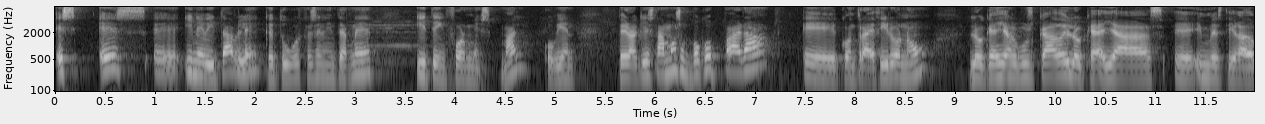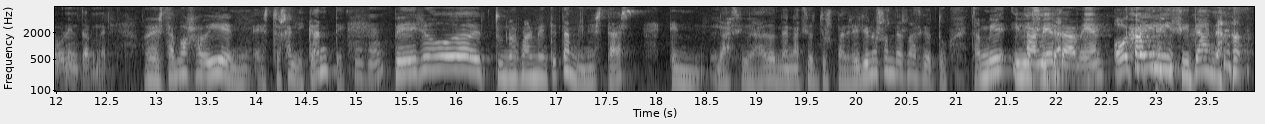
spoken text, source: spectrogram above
Es, eh, inevitable que tú busques en internet y te informes mal o bien, pero aquí estamos un poco para eh, contradecir o no lo que hayas buscado y lo que hayas eh, investigado por internet. Estamos hoy en, esto es Alicante, pero tú normalmente también estás en la ciudad donde han nacido tus padres. Yo no sé dónde has nacido tú. También ilicitana. También, Otra ilicitana.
